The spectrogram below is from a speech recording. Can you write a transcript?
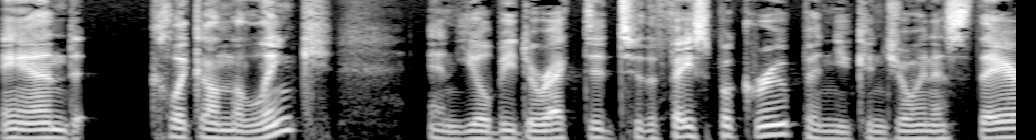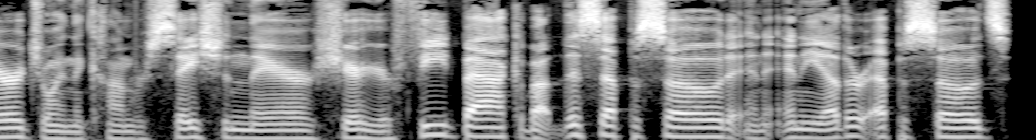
and click on the link and you'll be directed to the Facebook group and you can join us there, join the conversation there, share your feedback about this episode and any other episodes,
